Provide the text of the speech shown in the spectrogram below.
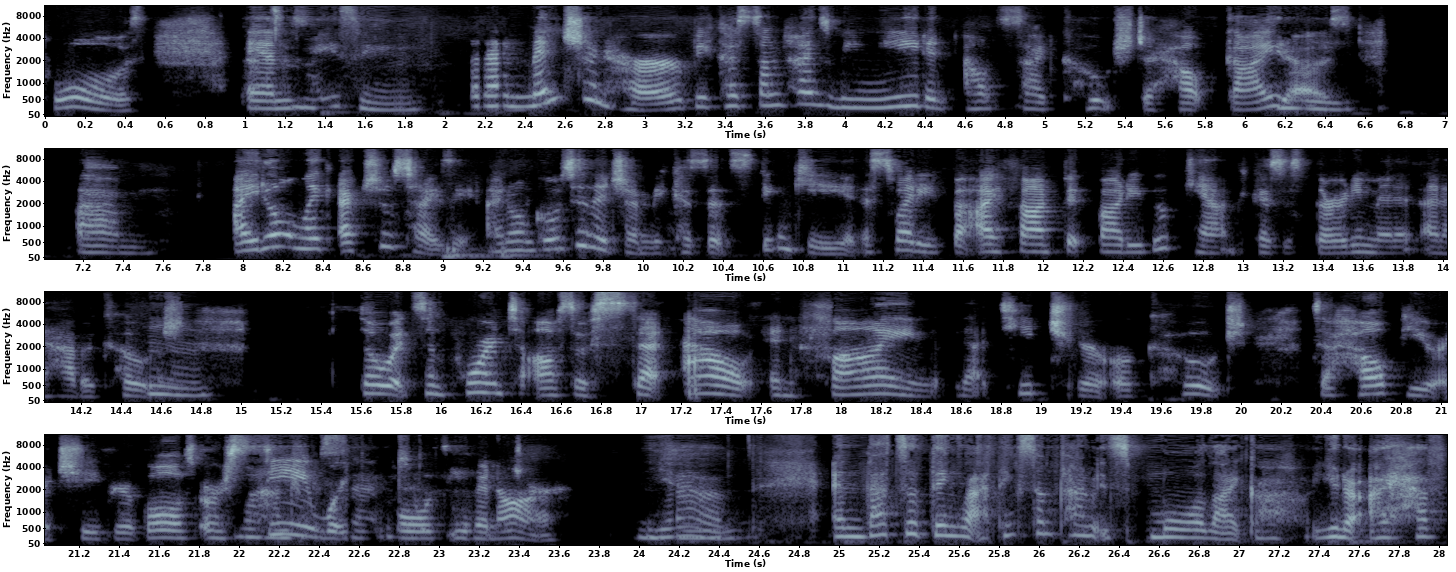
tools. That's and amazing. And I mention her because sometimes we need an outside coach to help guide mm-hmm. us. Um, I don't like exercising. I don't go to the gym because it's stinky and it's sweaty, but I found Fit Body Boot Camp because it's 30 minutes and I have a coach. Mm. So it's important to also set out and find that teacher or coach to help you achieve your goals or see 100%. what your goals even are. Yeah. Mm-hmm. And that's the thing. Like, I think sometimes it's more like, oh, you know, I have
